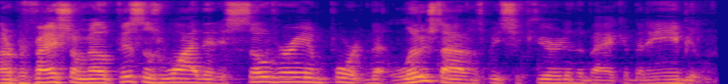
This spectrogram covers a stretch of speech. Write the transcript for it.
On a professional note, this is why that is so very important that loose items be secured in the back of an ambulance.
